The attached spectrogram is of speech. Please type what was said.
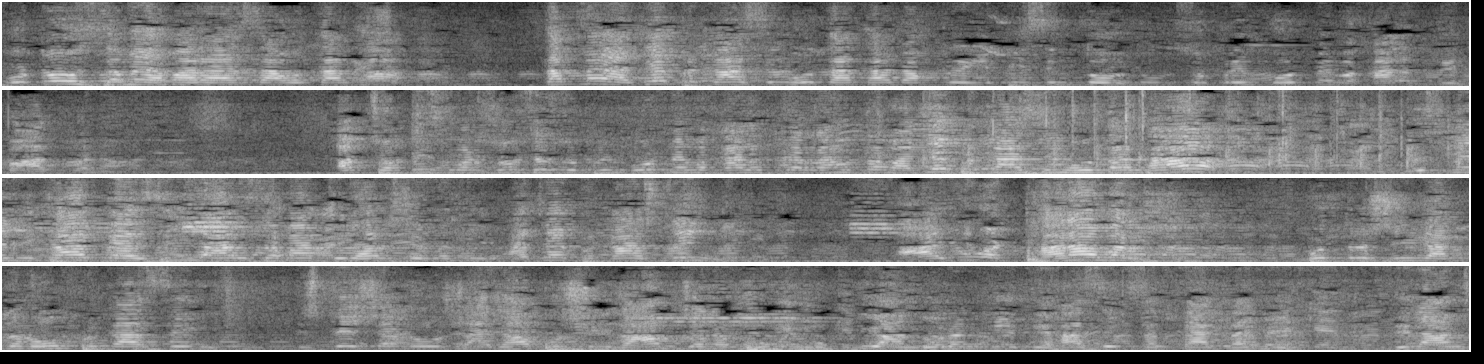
फ़ोटो उस समय हमारा ऐसा होता था। तब मैं अजय प्रकाश सिंह होता था, डॉक्टर एपी सिंह तो सुप्रीम कोर्ट में वकालत के बाद बना। अब 26 वर्षों से सुप्रीम कोर्ट में वकालत कर रहा हूँ, तब अजय प्रकाश सिंह होता था। इसमें लिखा तहसील आर सभा फ़िलहाल श्रीमती अजय प्रकाश सिंह। आयु 18 वर्ष, पुत्र Shri doctor Om Prakash Singh. Station road Shahjahanpur Shri Ram Janmabhoomi मुक्ति आंदोलन के ऐतिहासिक सत्याग्रह में दिनांक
